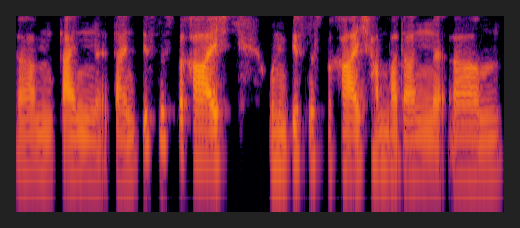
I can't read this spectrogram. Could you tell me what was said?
ähm, dein, dein Businessbereich und im Businessbereich haben wir dann ähm,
